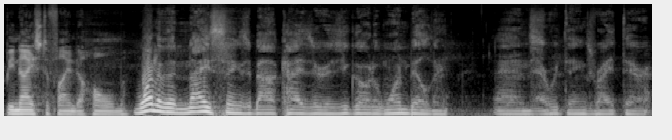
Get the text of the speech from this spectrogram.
be nice to find a home. one of the nice things about kaiser is you go to one building and everything's right there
